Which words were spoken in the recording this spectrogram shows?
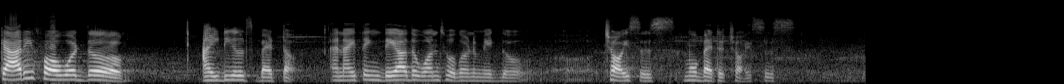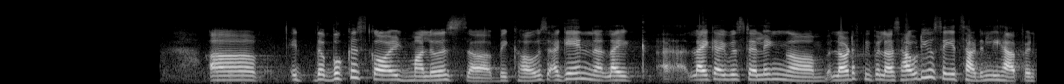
carry forward the ideals better. And i think they are the ones who are going to make the uh, choices more better choices. Uh, it, the book is called Mullai's uh, Big House. Again, like like I was telling, um, a lot of people ask, how do you say it suddenly happened?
